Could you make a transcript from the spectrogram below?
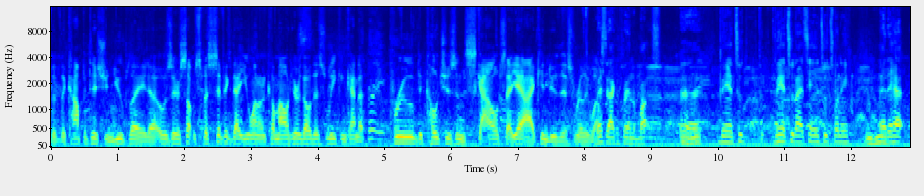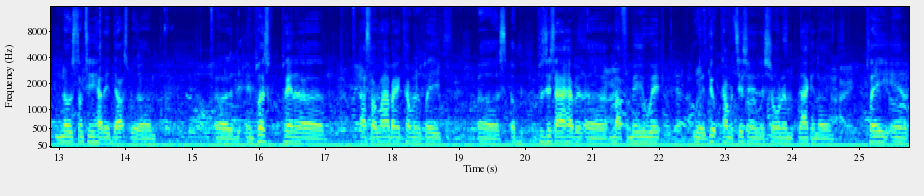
the, the competition you played. Uh, was there something specific that you wanted to come out here, though, this week and kind of prove to coaches and scouts that, yeah, I can do this really well? Basically, I can play in the box. Uh, mm-hmm. Uh, being, two, being 219, 220, mm-hmm. uh, they had, you know, some teams had their doubts, but, um, uh, and plus playing uh, outside linebacker coming to play uh, a position I haven't, uh, I'm not familiar with, with good competition and showing them that I can uh, play and,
